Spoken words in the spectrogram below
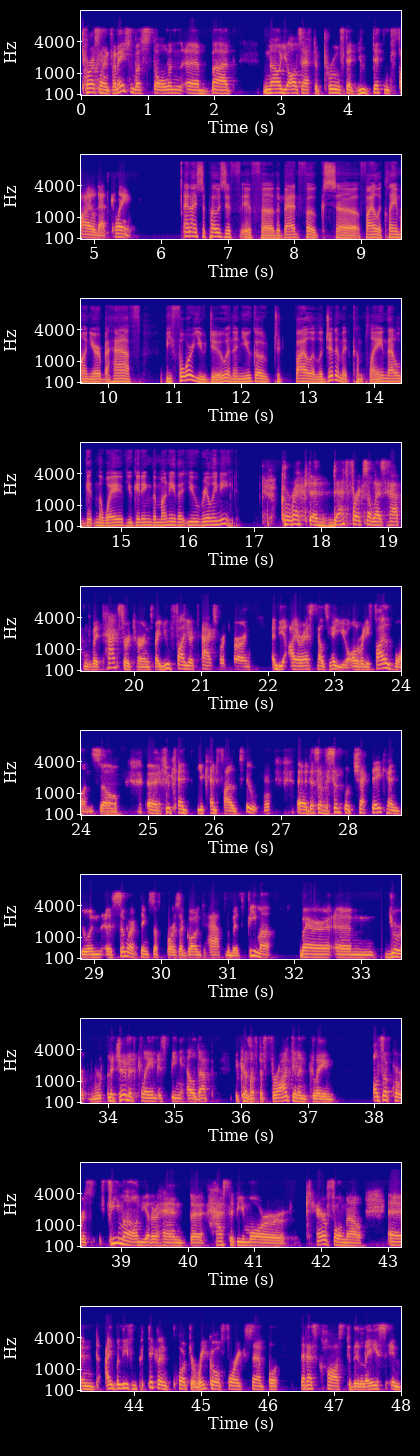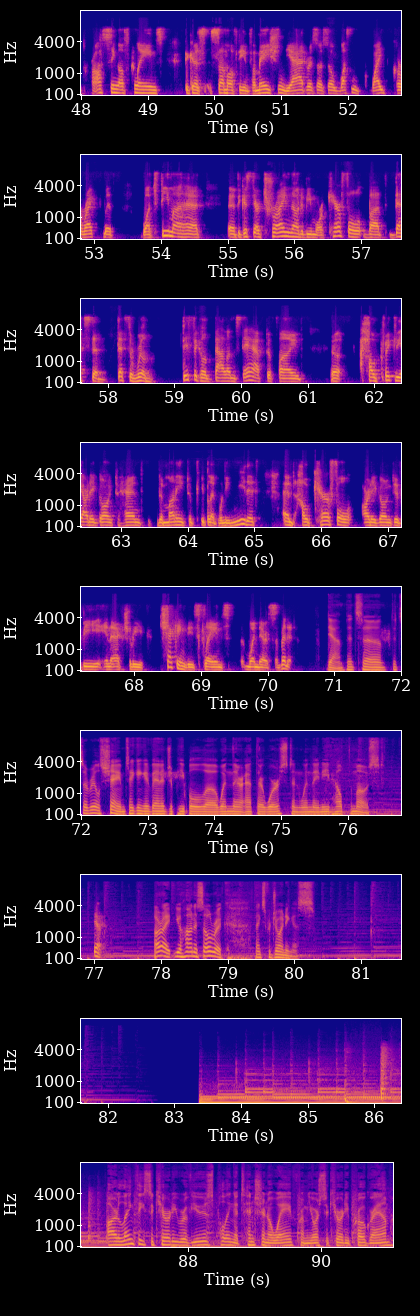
personal information was stolen, uh, but now you also have to prove that you didn't file that claim. And I suppose if if uh, the bad folks uh, file a claim on your behalf before you do, and then you go to file a legitimate complaint, that'll get in the way of you getting the money that you really need. Correct. Uh, that, for example, has happened with tax returns, where you file your tax return and the IRS tells you, "Hey, you already filed one, so hmm. uh, you can't you can't file two. Uh, that's a simple check they can do, and uh, similar things, of course, are going to happen with FEMA, where um, your legitimate claim is being held up because of the fraudulent claim. Also, of course, FEMA, on the other hand, uh, has to be more careful now. And I believe, in particular, in Puerto Rico, for example, that has caused delays in processing of claims because some of the information, the address or so, wasn't quite correct with what FEMA had. Uh, because they're trying now to be more careful, but that's the that's the real difficult balance they have to find. Uh, how quickly are they going to hand the money to people that really need it? And how careful are they going to be in actually checking these claims when they're submitted? Yeah it's a it's a real shame taking advantage of people uh, when they're at their worst and when they need help the most. Yeah. All right johannes ulrich thanks for joining us. Are lengthy security reviews pulling attention away from your security program?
